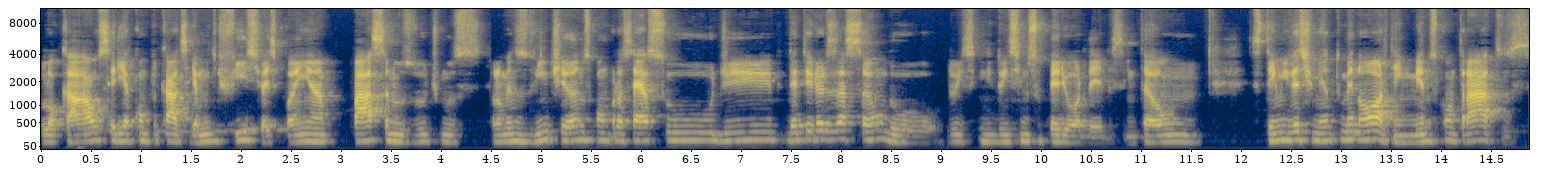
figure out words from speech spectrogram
local seria complicado, seria muito difícil. A Espanha passa nos últimos, pelo menos 20 anos, com um processo de deteriorização do, do, do ensino superior deles. Então, tem um investimento menor, tem menos contratos,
